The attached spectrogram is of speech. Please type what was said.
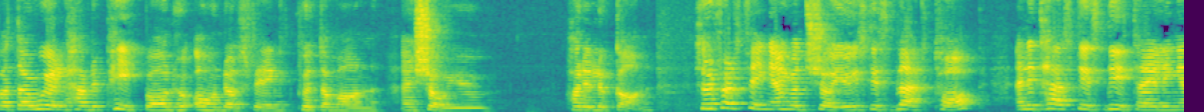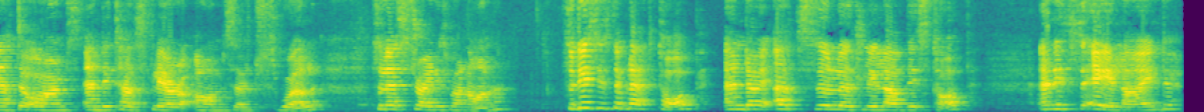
but I will have the people who own those things put them on and show you how they look on. So the first thing I'm going to show you is this black top and it has this detailing at the arms and it has flare arms as well. So let's try this one on. So this is the black top and I absolutely love this top and it's A-lined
